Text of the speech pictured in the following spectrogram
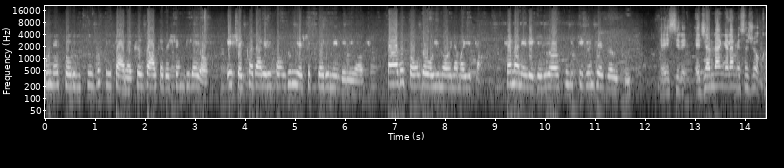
Bu ne sorumsuzluk bir tane kız arkadaşım bile yok. Eşek kadar herif oldun yaşıtların ilgileniyor. Sağda solda oyun oynamayı kes. Hemen eve geliyorsun iki gün cezalısın. Hey Siri, Ecem'den gelen mesajı oku.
